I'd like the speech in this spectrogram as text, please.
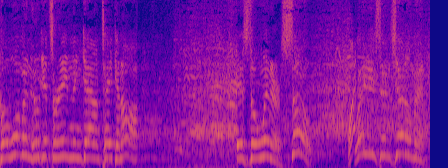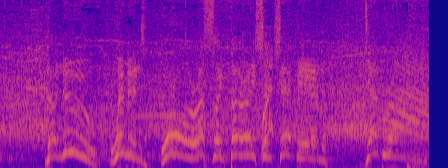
the woman who gets her evening gown taken off is the winner. So, What? ladies and gentlemen, the new Women's World Wrestling Federation What? champion, Debra.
